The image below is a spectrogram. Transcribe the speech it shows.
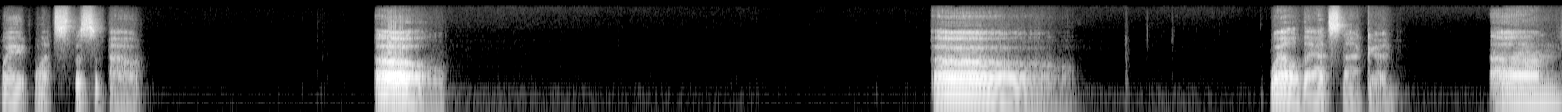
Wait, what's this about? Oh. Oh. Well, that's not good. Um...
